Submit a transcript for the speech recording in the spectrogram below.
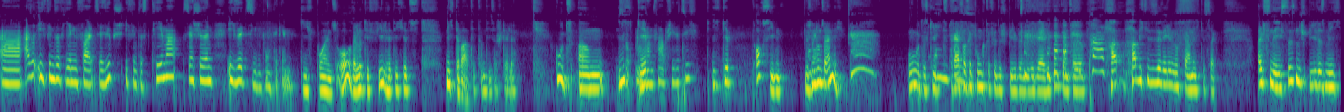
Äh, also ich finde es auf jeden Fall sehr hübsch. Ich finde das Thema sehr schön. Ich würde sieben Punkte geben. Give Points. Oh, relativ viel hätte ich jetzt nicht erwartet an dieser Stelle. Gut, ähm, ich So, gebe verabschiedet sich. ich geb auch sieben. Wir sind uns einig. Oh, das gibt Endlich. dreifache Punkte für das Spiel, wenn du die gleiche Punktanzahl. Pass. Ha, Habe ich dir diese Regel noch gar nicht gesagt. Als nächstes ein Spiel, das mich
